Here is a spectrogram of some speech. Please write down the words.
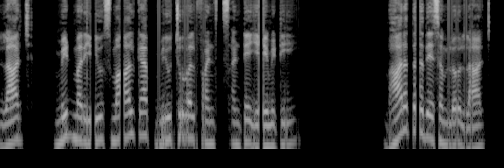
large mid మరియు స్మాల్ క్యాప్ మ్యూచువల్ ఫండ్స్ అంటే ఏమిటి? భారతదేశంలో లార్జ్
